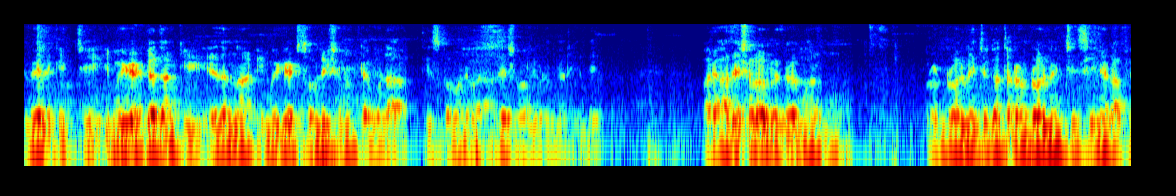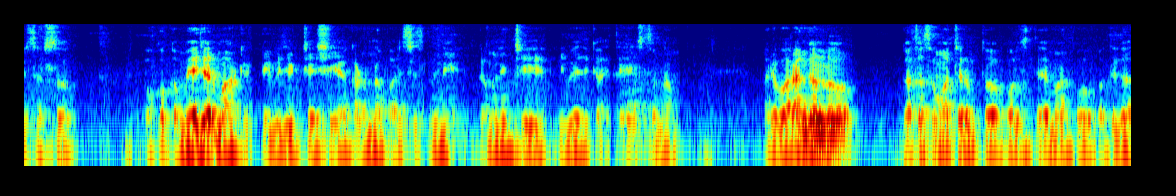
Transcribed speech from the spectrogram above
నివేదిక ఇచ్చి ఇమీడియట్గా దానికి ఏదన్నా ఇమీడియట్ సొల్యూషన్ ఉంటే కూడా తీసుకోమని వారి ఆదేశాలు ఇవ్వడం జరిగింది. వారి ఆదేశాల మీద మనము రెండు రోజుల నుంచి గత రెండు రోజుల నుంచి సీనియర్ ఆఫీసర్స్ ఒక్కొక్క మేజర్ మార్కెట్ని విజిట్ చేసి అక్కడ ఉన్న పరిస్థితిని గమనించి నివేదిక అయితే ఇస్తున్నాం. మరి వరంగల్లో గత సంవత్సరంతో పోలిస్తే మనకు కొద్దిగా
